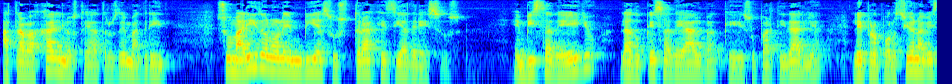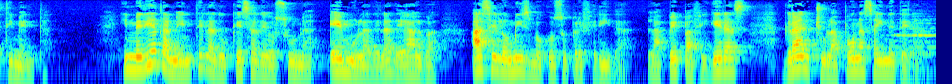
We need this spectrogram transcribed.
a trabajar en los teatros de Madrid, su marido no le envía sus trajes y aderezos. En vista de ello, la duquesa de Alba, que es su partidaria, le proporciona vestimenta. Inmediatamente la duquesa de Osuna, émula de la de Alba, hace lo mismo con su preferida, la Pepa Figueras, gran chulapona sainetera.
